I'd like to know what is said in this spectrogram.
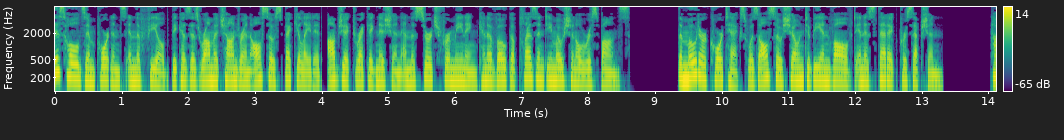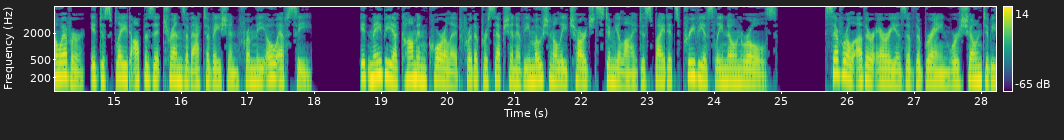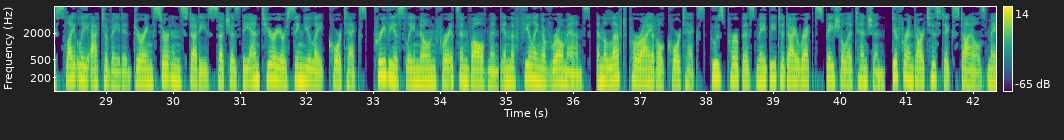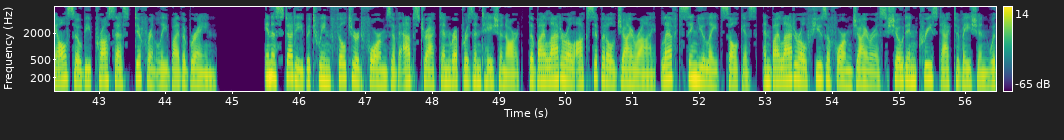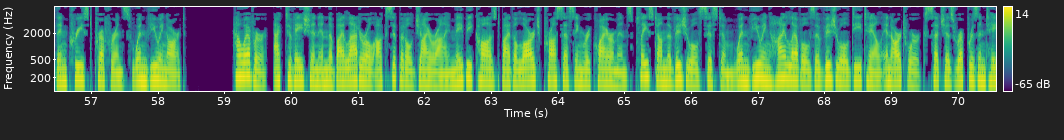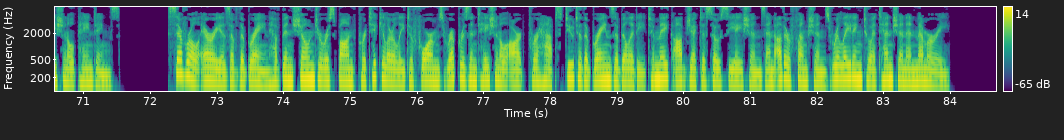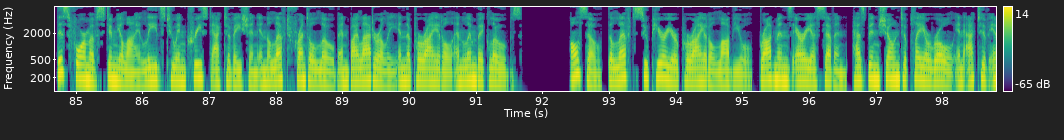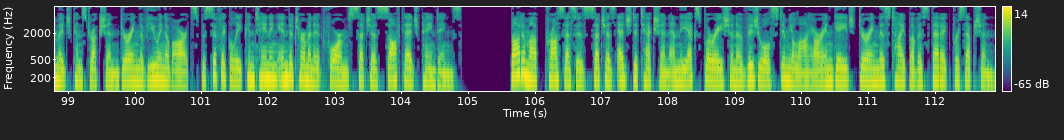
This holds importance in the field because as Ramachandran also speculated, object recognition and the search for meaning can evoke a pleasant emotional response. The motor cortex was also shown to be involved in aesthetic perception. However, it displayed opposite trends of activation from the OFC. It may be a common correlate for the perception of emotionally charged stimuli despite its previously known roles. Several other areas of the brain were shown to be slightly activated during certain studies such as the anterior cingulate cortex, previously known for its involvement in the feeling of romance, and the left parietal cortex, whose purpose may be to direct spatial attention. Different artistic styles may also be processed differently by the brain. In a study between filtered forms of abstract and representation art, the bilateral occipital gyri, left cingulate sulcus, and bilateral fusiform gyrus showed increased activation with increased preference when viewing art. However, activation in the bilateral occipital gyri may be caused by the large processing requirements placed on the visual system when viewing high levels of visual detail in artwork such as representational paintings. Several areas of the brain have been shown to respond particularly to forms representational art perhaps due to the brain's ability to make object associations and other functions relating to attention and memory. This form of stimuli leads to increased activation in the left frontal lobe and bilaterally in the parietal and limbic lobes. Also, the left superior parietal lobule, Brodmann's area 7, has been shown to play a role in active image construction during the viewing of art specifically containing indeterminate forms such as soft edge paintings. Bottom-up processes such as edge detection and the exploration of visual stimuli are engaged during this type of aesthetic perception.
